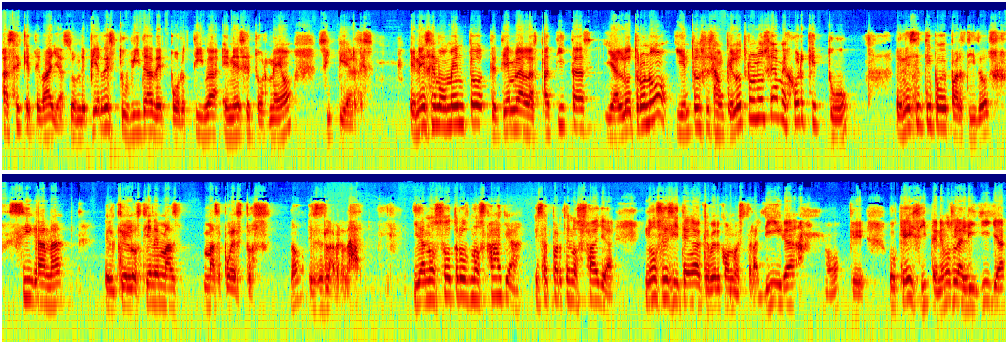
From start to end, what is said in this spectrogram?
hace que te vayas, donde pierdes tu vida deportiva en ese torneo si pierdes. En ese momento te tiemblan las patitas y al otro no. Y entonces, aunque el otro no sea mejor que tú, en ese tipo de partidos sí gana el que los tiene más, más puestos, ¿no? Esa es la verdad. Y a nosotros nos falla, esa parte nos falla. No sé si tenga que ver con nuestra liga, ¿no? Que, ok, sí, tenemos la liguilla,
